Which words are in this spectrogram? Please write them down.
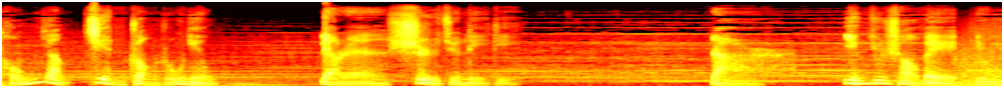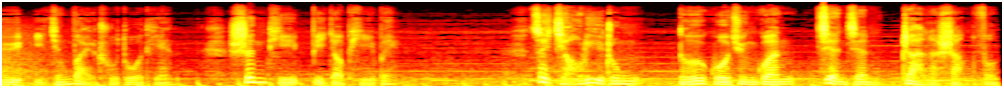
同样健壮如牛，两人势均力敌。然而，英军少尉由于已经外出多天，身体比较疲惫，在角力中，德国军官渐渐占了上风。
